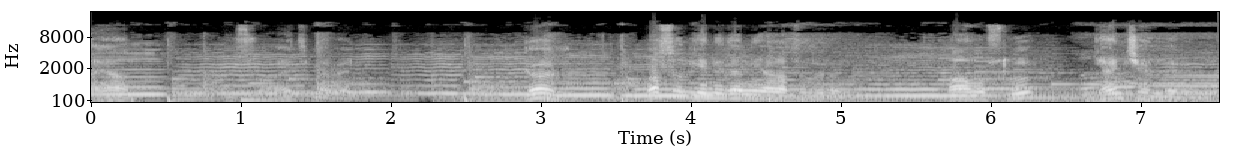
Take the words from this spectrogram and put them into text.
Dayan, rüsva etme beni. Gör, nasıl yeniden yaratılırım. Namuslu, genç ellerimle.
